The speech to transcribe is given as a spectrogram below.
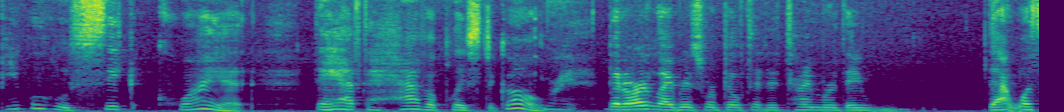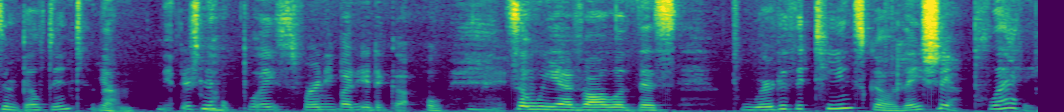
people who seek quiet, they have to have a place to go. Right. But our libraries were built at a time where they that wasn't built into them. Yeah. There's no place for anybody to go. Right. So we have all of this. Where do the teens go? They should Yeah. play.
